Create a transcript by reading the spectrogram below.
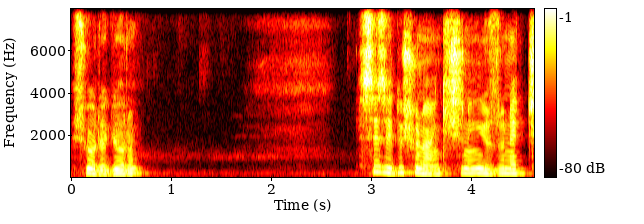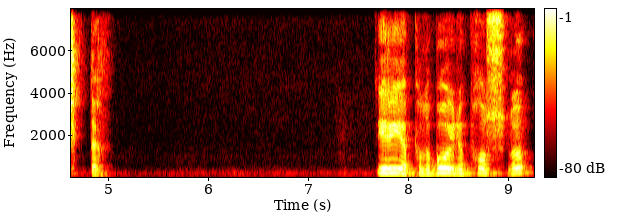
Şöyle görün. Sizi düşünen kişinin yüzü net çıktı. İri yapılı, boylu, poslu,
